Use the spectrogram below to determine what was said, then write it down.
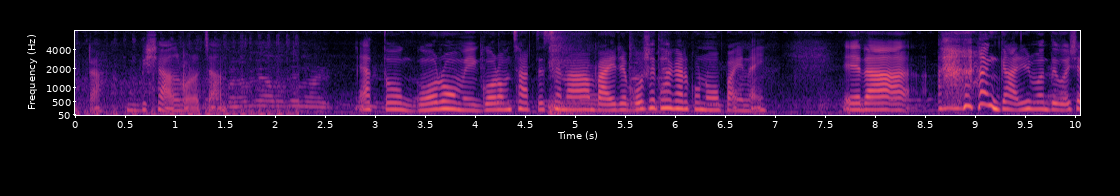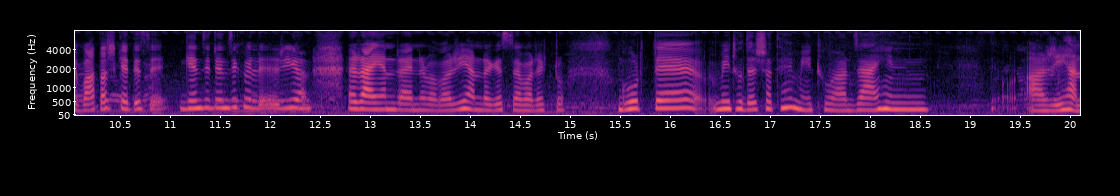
একটা বিশাল বড় চাঁদ। এত গরম, এই গরম ছাড়তেছে না, বাইরে বসে থাকার কোনো উপায় নাই। এরা গাড়ির মধ্যে বসে বাতাস খেতেছে গেঞ্জি টেঞ্জি খুলে রিয়ান, রায়ান, রায়ানের বাবা, রিয়ানরা গেছে আবার একটু ঘুরতে, মিঠুদের সাথে, মিঠু আর জাহিন আর রিহান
